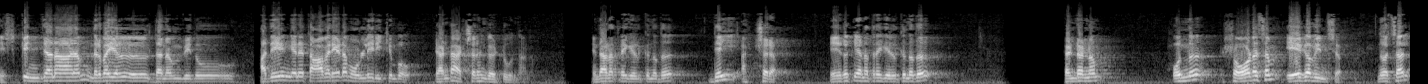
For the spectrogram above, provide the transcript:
നിഷ്കിഞ്ചനാനം നിർവയൽ ധനം വിതു അതേ ഇങ്ങനെ താമരയുടെ മുകളിലിരിക്കുമ്പോ രണ്ടക്ഷരം കേട്ടു എന്നാണ്. എന്താണ് അത്ര കേൾക്കുന്നത്? ദൈ അക്ഷരം. ഏതൊക്കെയാണ് അത്ര കേൾക്കുന്നത്? രണ്ടെണ്ണം. ഒന്ന് ഷോഡശം ഏകവിംശം. എന്ന് വെച്ചാൽ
